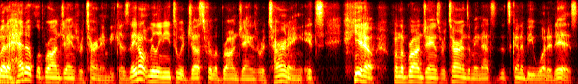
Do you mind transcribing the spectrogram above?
but ahead of LeBron James returning because they don't really need to adjust for LeBron James returning. It's, you know, when LeBron James returns, I mean, that's that's going to be what it is.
